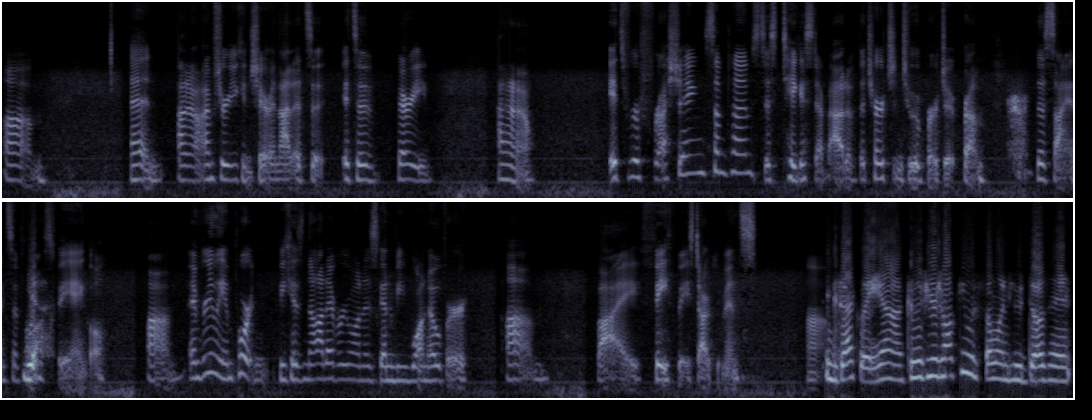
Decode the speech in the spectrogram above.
um, and I don't know. I'm sure you can share in that. It's a it's a very I don't know. It's refreshing sometimes to take a step out of the church and to approach it from the science of Yeah. philosophy angle. Um, and really important because not everyone is going to be won over um, by faith based arguments. Um, Exactly. Yeah. Because if you're talking with someone who doesn't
